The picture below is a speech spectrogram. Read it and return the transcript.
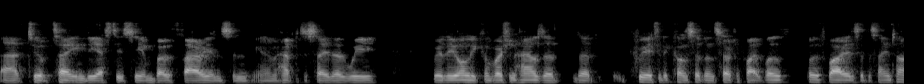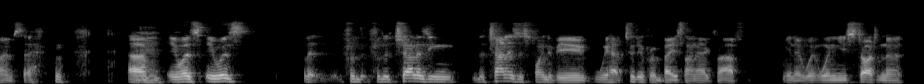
uh, to obtain the STC in both variants. And you know, I'm happy to say that we we're the only conversion house that, that created the concept and certified both both variants at the same time. So Um. It was it was for the, for the challenging the challenges point of view. We had two different baseline aircraft. You know, when, when you start on a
